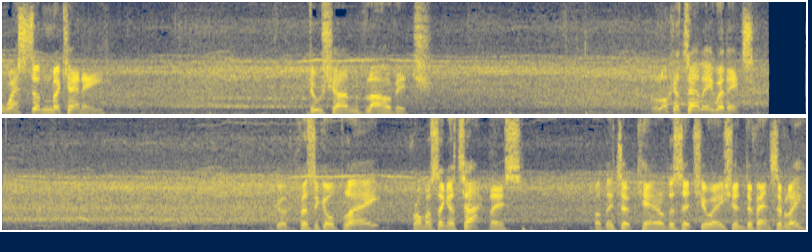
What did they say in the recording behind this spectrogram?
Weston McKennie. Dusan Vlahovic. Locatelli with it. Good physical play. Promising attack this. But they took care of the situation defensively.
